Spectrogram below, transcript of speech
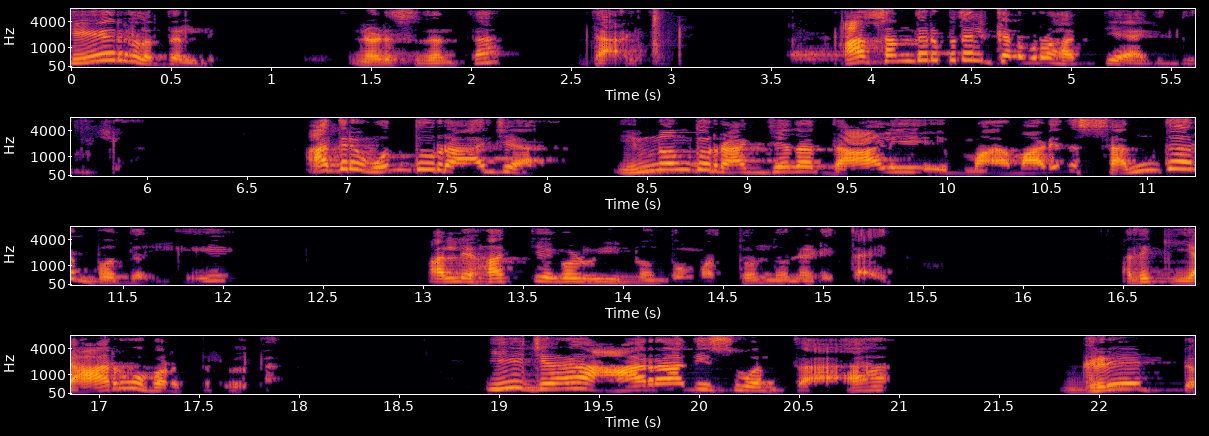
ಕೇರಳದಲ್ಲಿ ನಡೆಸಿದಂತ ದಾಳಿ. ಆ ಸಂದರ್ಭದಲ್ಲಿ ಕೆಲವರು ಹತ್ಯೆ ಆಗಿದ್ದು ನಿಜ. ಆದ್ರೆ ಒಂದು ರಾಜ ಇನ್ನೊಂದು ರಾಜ್ಯದ ದಾಳಿ ಮಾಡಿದ ಸಂದರ್ಭದಲ್ಲಿ ಅಲ್ಲಿ ಹತ್ಯೆಗಳು ಇನ್ನೊಂದು ಮತ್ತೊಂದು ನಡೀತಾ ಇತ್ತು. ಅದಕ್ಕೆ ಯಾರೂ ಹೊರತರಲ್ಲ ಈ ಜನ ಆರಾಧಿಸುವಂತ ಗ್ರೇಟ್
